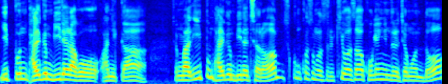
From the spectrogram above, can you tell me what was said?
이쁜 밝은 미래라고 하니까 정말 이쁜 밝은 미래처럼 수꾼 코스모스를 키워서 고객님들의 정원도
